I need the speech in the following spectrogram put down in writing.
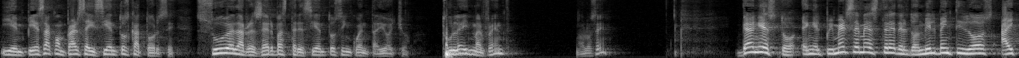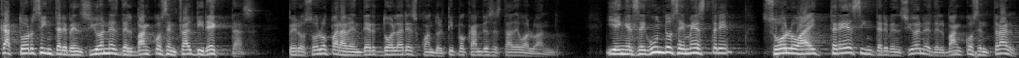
y empieza a comprar 614. Sube las reservas 358. Too late, my friend. No lo sé. Vean esto, en el primer semestre del 2022 hay 14 intervenciones del Banco Central directas, pero solo para vender dólares cuando el tipo de cambio se está devaluando. Y en el segundo semestre solo hay tres intervenciones del Banco Central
